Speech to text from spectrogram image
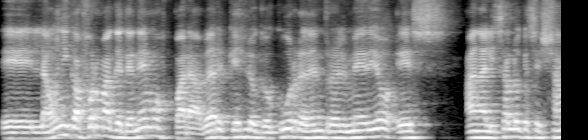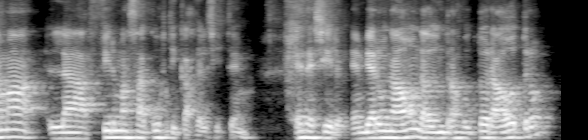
eh, la única forma que tenemos para ver qué es lo que ocurre dentro del medio es analizar lo que se llama las firmas acústicas del sistema. Es decir, enviar una onda de un transductor a otro,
